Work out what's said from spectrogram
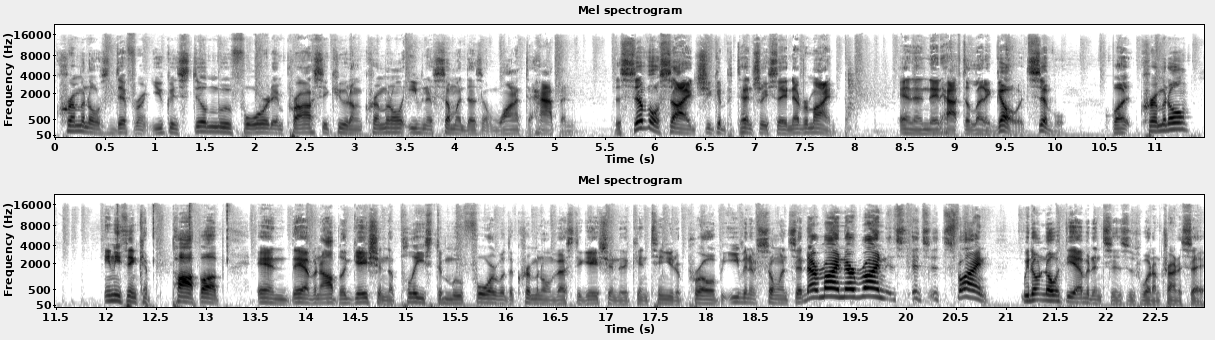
criminal's different. You can still move forward and prosecute on criminal even if someone doesn't want it to happen. The civil side, she could potentially say, never mind. And then they'd have to let it go. It's civil. But criminal, anything can pop up. and they have an obligation, the police, to move forward with a criminal investigation to continue to probe, even if someone said, "Never mind, never mind, it's it's it's fine." We don't know what the evidence is, is what I'm trying to say.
